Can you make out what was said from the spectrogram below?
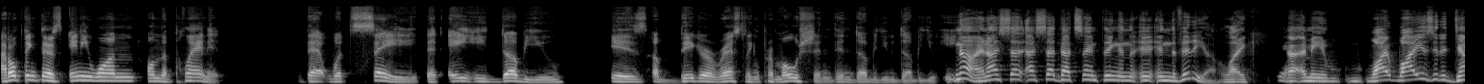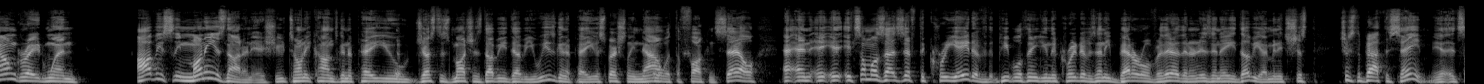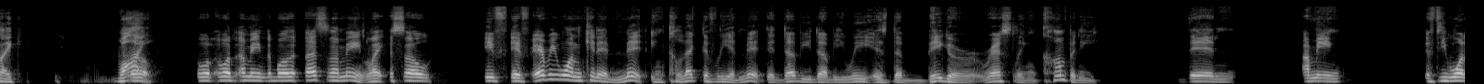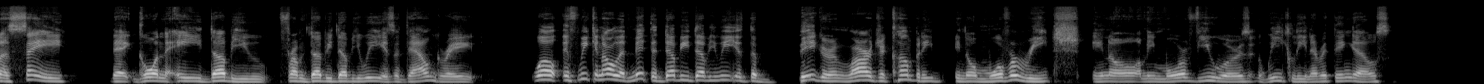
I don't think there's anyone on the planet that would say that AEW is a bigger wrestling promotion than WWE. No, and I said I said that same thing in the in the video. Like, yeah. I mean, why why is it a downgrade when Obviously, money is not an issue. Tony Khan's going to pay you just as much as WWE is going to pay you, especially now with the fucking sale. And it's almost as if the creative, that people are thinking the creative is any better over there than it is in AEW. I mean, it's just it's just about the same. It's like, why? Well, well, I mean, well, that's what I mean. Like, so if if everyone can admit and collectively admit that WWE is the bigger wrestling company, then I mean, if you want to say that going to AEW from WWE is a downgrade. Well, if we can all admit that WWE is the bigger, larger company, you know, more of a reach, you know, I mean, more viewers weekly and everything else,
